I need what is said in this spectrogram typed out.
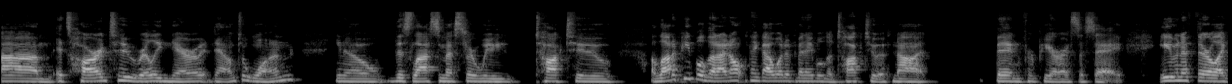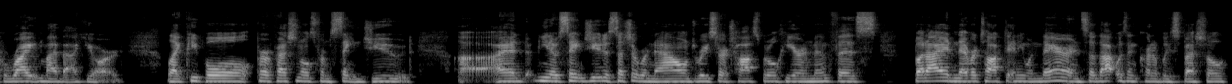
Um, it's hard to really narrow it down to one. You know, this last semester we talked to a lot of people that I don't think I would have been able to talk to if not been for PRSSA, even if they're like right in my backyard like people, professionals from St. Jude. Uh, and, you know, St. Jude is such a renowned research hospital here in Memphis, but I had never talked to anyone there. And so that was incredibly special.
